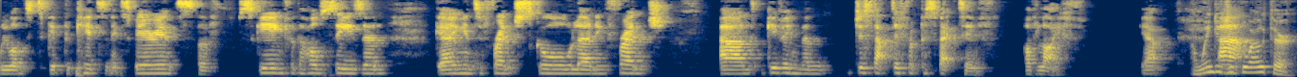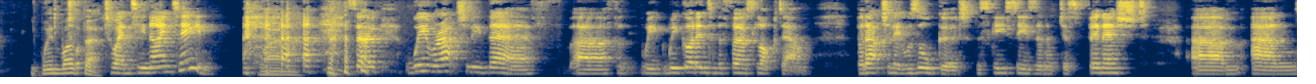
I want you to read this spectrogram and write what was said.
We wanted to give the kids an experience of skiing for the whole season, going into French school, learning French, and giving them just that different perspective of life. Yeah. And when did you uh, go out there? When was tw- that? 2019. Wow. so we were actually there. Uh, for, we we got into the first lockdown, but actually it was all good. The ski season had just finished. Um, and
